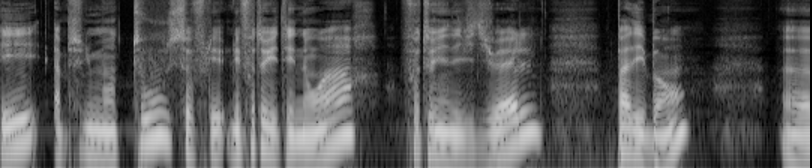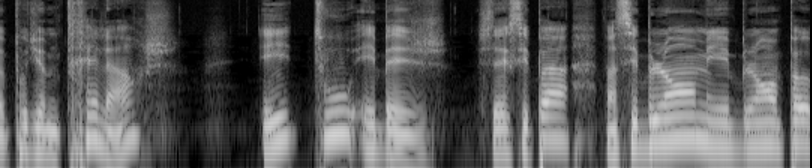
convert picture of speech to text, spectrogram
et absolument tout, sauf les, les fauteuils étaient noirs, fauteuils individuels, pas des bancs, euh, podium très large, et tout est beige. C'est-à-dire que c'est pas, enfin c'est blanc mais blanc pas,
